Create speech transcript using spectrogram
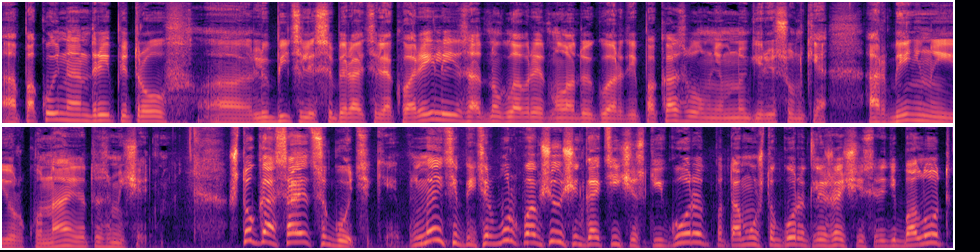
А покойный Андрей Петров, а, любитель и собиратель акварелей, заодно главред молодой гвардии, показывал мне многие рисунки Арбенина и Юркуна, и это замечательно. Что касается готики, понимаете, Петербург вообще очень готический город, потому что город, лежащий среди болот,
